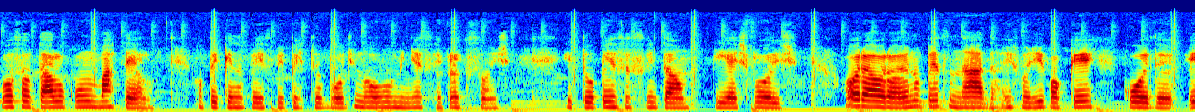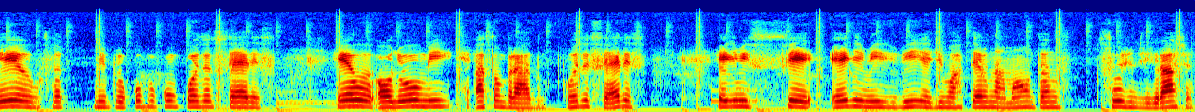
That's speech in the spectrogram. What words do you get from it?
vou soltá-lo com um martelo. O pequeno príncipe perturbou de novo minhas reflexões. E tu pensas então que as flores. Ora, ora, eu não penso nada. Respondi qualquer coisa. Eu só me preocupo com coisas sérias. Eu olhou-me assombrado. Coisas sérias? Ele me, se, ele me via de martelo na mão, dando sujo de graxa,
